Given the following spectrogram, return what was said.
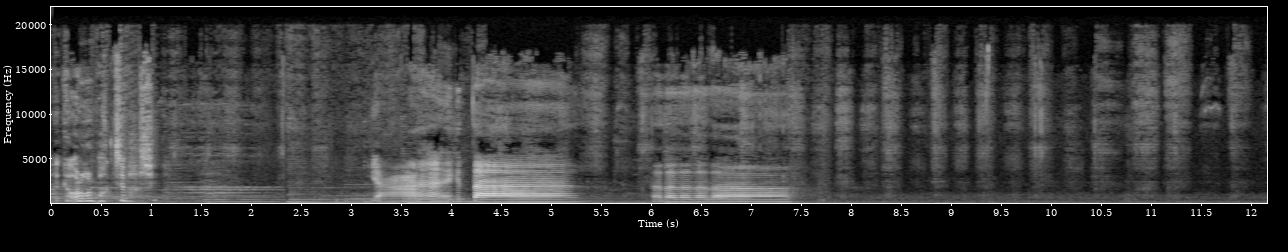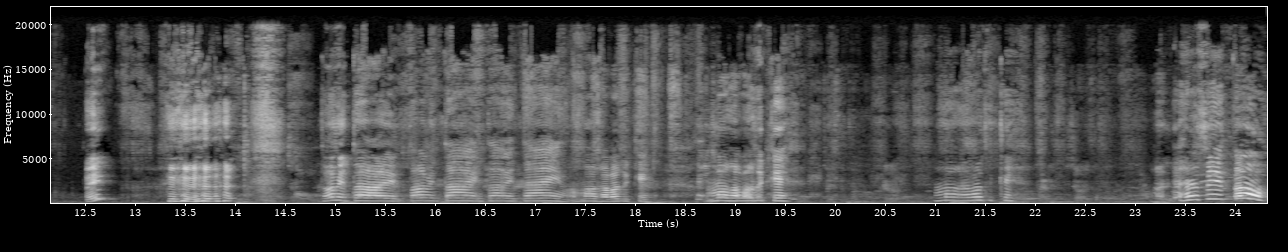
이렇게 얼굴 박지 마시고. 야, 알겠다. 다다다다다. 에이? 다음이 타임, 다음이 타임, 다음이 타임. 엄마 잡아줄게. 엄마 잡아줄게. 엄마 잡아줄게. 안돼, 할 수 있어.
